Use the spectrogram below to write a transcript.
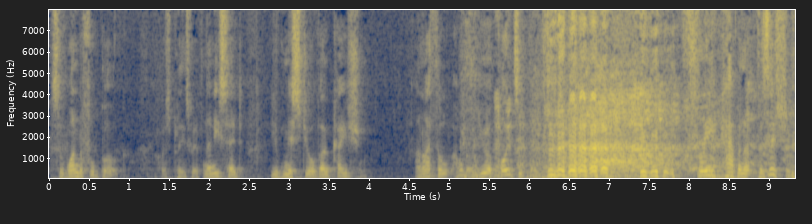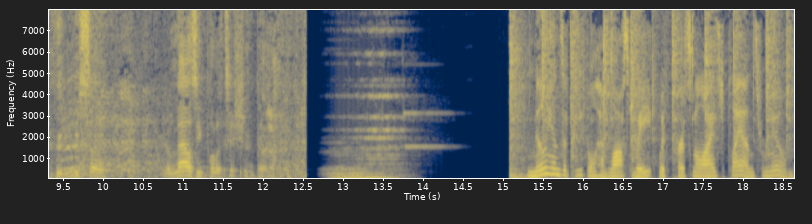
It's a wonderful book, I was pleased with. And then he said, You've missed your vocation. And I thought, hold on, you appointed me three cabinet positions. You say you're a lousy politician, but Millions of people have lost weight with personalized plans from Noom,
